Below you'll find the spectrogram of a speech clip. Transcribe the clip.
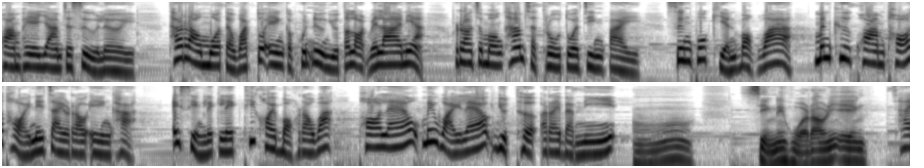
ความพยายามจะสื่อเลย ถ้าเรามัวแต่วัดตัวเองกับคนอื่นอยู่ตลอดเวลาเนี่ย เราจะมองข้ามศัตรูตัวจริงไป ซึ่งผู้เขียนบอกว่ามันคือความท้อถอยในใจเราเองค่ะ ไอเสียงเล็กๆ ที่คอยบอกเราว่า พอแล้วไม่ไหวแล้วหยุดเถอะอะไรแบบนี้ อ๋อ เสียงในหัวเรานี่เอง ใช่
